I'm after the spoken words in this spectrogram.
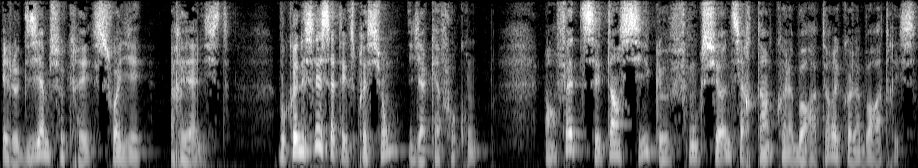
Et le dixième secret, soyez réaliste. Vous connaissez cette expression « il a qu'à faucon En fait, c'est ainsi que fonctionnent certains collaborateurs et collaboratrices.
